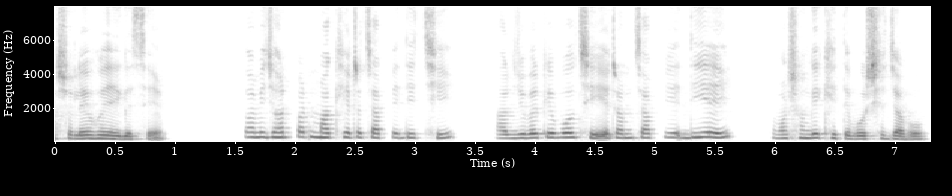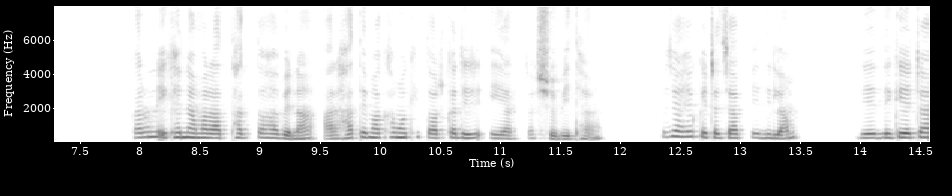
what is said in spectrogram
আসলে হয়ে গেছে। তো আমি ঝটপট মাখি এটা চাপিয়ে দিচ্ছি। আর জুবেরকে বলছি, এটা আমি চাপিয়ে দিয়েই তোমার সঙ্গে খেতে বসে যাব। কারণ এখানে আমার আর থাকতে হবে না। আর হাতে মাখামাখি তরকারির এই একটা সুবিধা। তো যাই হোক, এটা চাপিয়ে দিলাম। দিয়ে দিকে এটা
